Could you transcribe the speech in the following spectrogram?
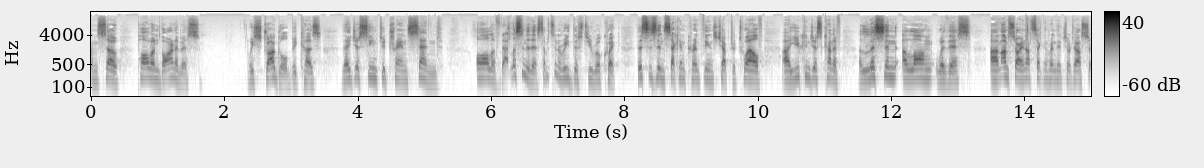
And so, Paul and Barnabas, we struggle because they just seem to transcend all of that. Listen to this. I'm just going to read this to you real quick. This is in 2 Corinthians chapter 12. Uh, you can just kind of listen along with this. Um, I'm sorry, not 2 Corinthians chapter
